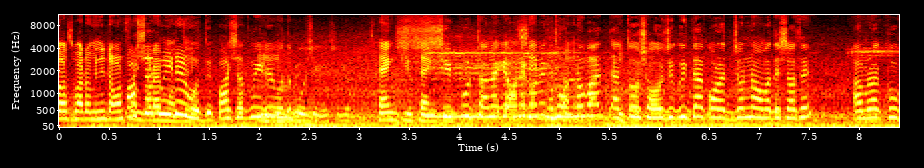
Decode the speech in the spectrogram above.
দশ বারো মিনিট আমার পাঁচ সাত মিনিটের মধ্যে পাঁচ সাত মিনিটের মধ্যে পৌঁছে গেছিল thank you thank you Shibpur থানাকে অনেক অনেক ধন্যবাদ এত সহযোগিতা করার জন্য আমাদের সাথে আমরা খুব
